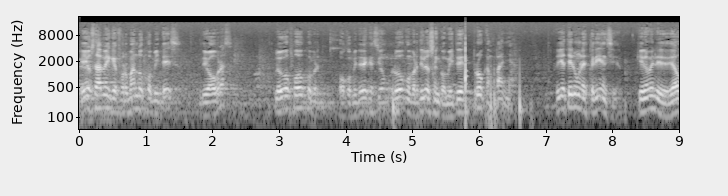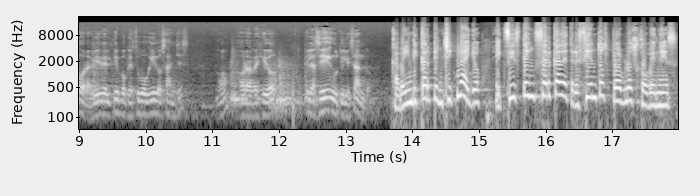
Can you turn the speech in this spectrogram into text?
Ellos saben que formando comités de obras, luego puedo o comités de gestión, luego convertirlos en comités pro campaña. Ella tiene una experiencia que no viene desde ahora, viene del tiempo que estuvo Guido Sánchez, ¿no? ahora regidor, y la siguen utilizando. Cabe indicar que en Chiclayo existen cerca de 300 pueblos jóvenes.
